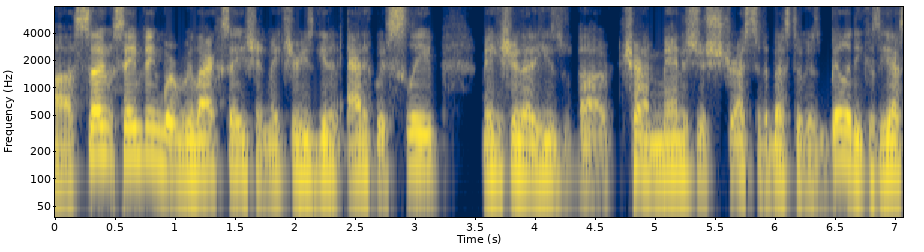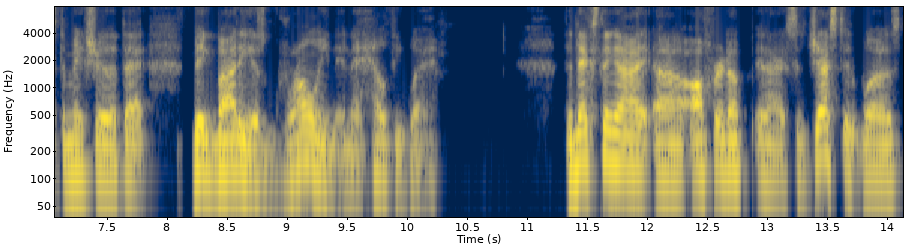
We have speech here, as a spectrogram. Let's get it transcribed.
Uh, same, same thing with relaxation. Make sure he's getting adequate sleep, making sure that he's uh, trying to manage his stress to the best of his ability because he has to make sure that that big body is growing in a healthy way. The next thing I uh, offered up and I suggested was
